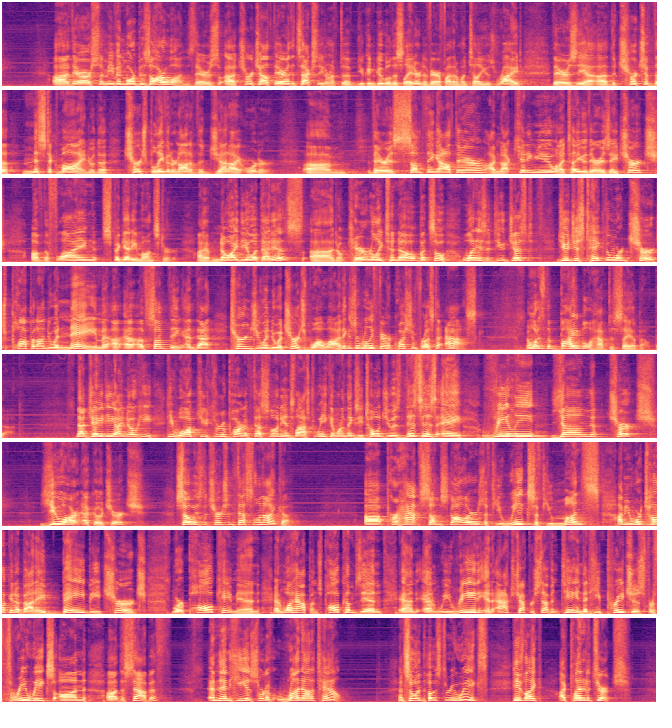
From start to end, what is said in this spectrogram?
Uh, there are some even more bizarre ones. There's a church out there that's actually, you don't have to, you can Google this later to verify that I'm going to tell you is right. There's the, uh, uh, the Church of the Mystic Mind, or the Church, believe it or not, of the Jedi Order. Um, there is something out there, I'm not kidding you when I tell you there is a church of the flying spaghetti monster. I have no idea what that is. Uh, I don't care really to know. But so, what is it? Do you just do you just take the word church, plop it onto a name uh, uh of something, and that turns you into a church? Voila! I think it's a really fair question for us to ask. And what does the Bible have to say about that? Now, JD, I know he, he walked you through part of Thessalonians last week, and one of the things he told you is this is a really young church. You are Echo Church, so is the church in Thessalonica. Uh, perhaps some scholars, a few weeks, a few months. I mean, we're talking about a baby church where Paul came in, and what happens? Paul comes in, and, and we read in Acts chapter 17 that he preaches for three weeks on uh, the Sabbath, and then he is sort of run out of town. And so in those three weeks, he's like, I planted a church.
